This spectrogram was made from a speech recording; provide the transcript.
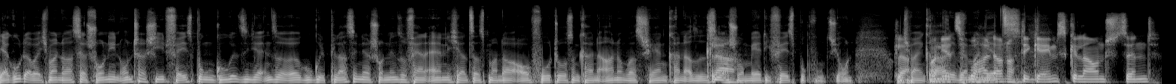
Ja gut, aber ich meine, du hast ja schon den Unterschied. Facebook und Google sind ja in so, äh, Google Plus sind ja schon insofern ähnlich, als dass man da auch Fotos und keine Ahnung was sharen kann. Also es ist ja schon mehr die Facebook-Funktion. Ich meine, gerade, und jetzt, wenn man wo halt jetzt, auch noch die Games gelauncht sind.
